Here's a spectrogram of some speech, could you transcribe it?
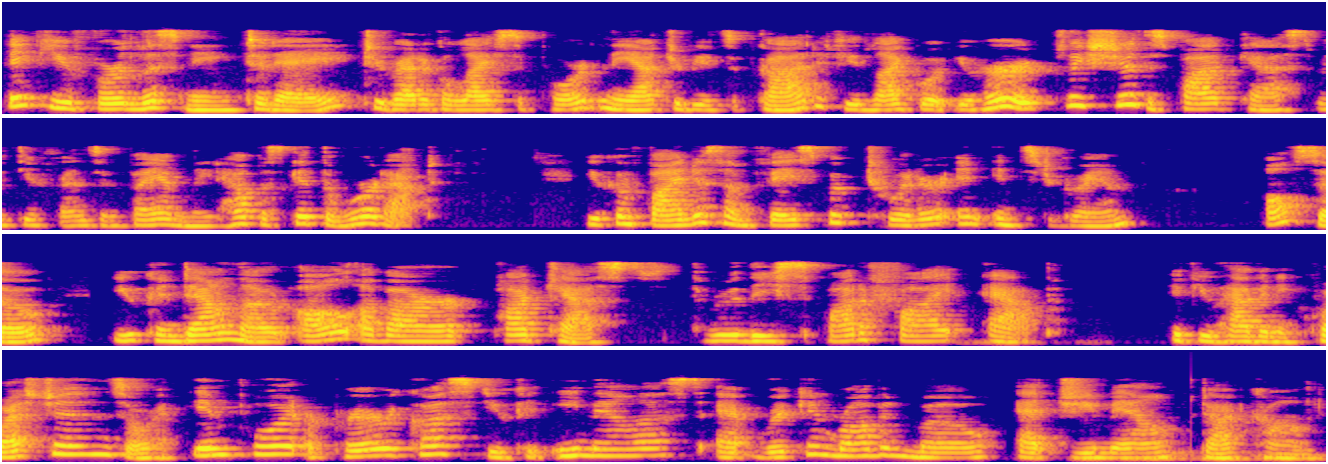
Thank you for listening today to Radical Life Support and the Attributes of God. If you like what you heard, please share this podcast with your friends and family to help us get the word out. You can find us on Facebook, Twitter, and Instagram. Also, you can download all of our podcasts through the Spotify app. If you have any questions or input or prayer requests, you can email us at rickandrobinmo at gmail.com.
